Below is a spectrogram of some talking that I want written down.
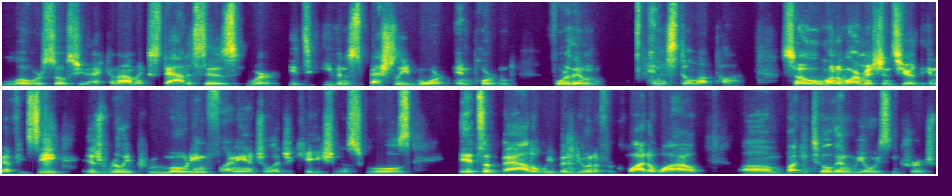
lower socioeconomic statuses, where it's even especially more important for them and it's still not taught. So, one of our missions here at the NFEC is really promoting financial education in schools. It's a battle. We've been doing it for quite a while. Um, but until then, we always encourage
